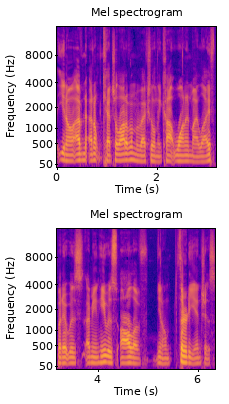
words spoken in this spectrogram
you know, I've, I don't catch a lot of them. I've actually only caught one in my life, but it was, I mean, he was all of, you know, 30 inches.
